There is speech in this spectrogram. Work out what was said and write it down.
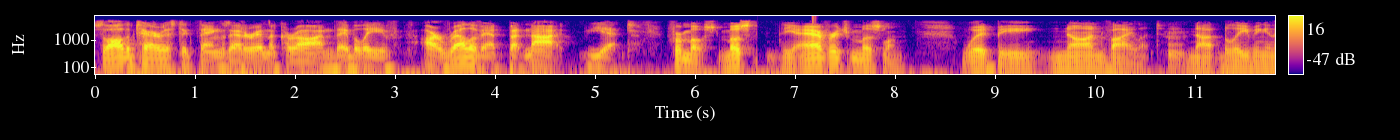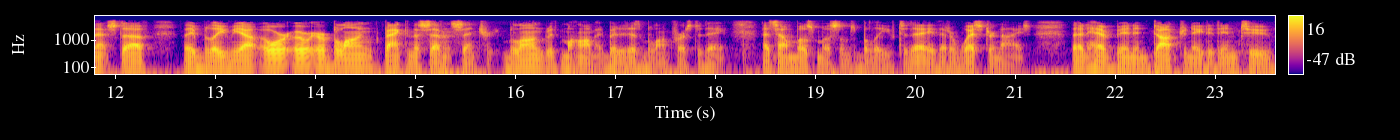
so all the terroristic things that are in the Quran, they believe are relevant, but not yet. For most, most the average Muslim would be non-violent, hmm. not believing in that stuff. They believe, yeah, or, or, or belong back in the seventh century, belonged with Muhammad, but it doesn't belong for us today. That's how most Muslims believe today, that are westernized, that have been indoctrinated into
